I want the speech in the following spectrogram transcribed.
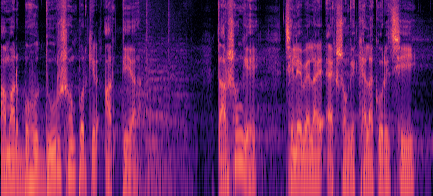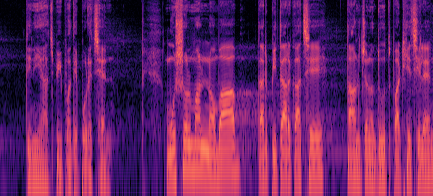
আমার বহু দূর সম্পর্কের আত্মীয়া। তার সঙ্গে ছেলেবেলায় একসঙ্গে খেলা করেছি তিনি আজ বিপদে পড়েছেন। মুসলমান নবাব তার পিতার কাছে তার জন্য দুধ পাঠিয়েছিলেন।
